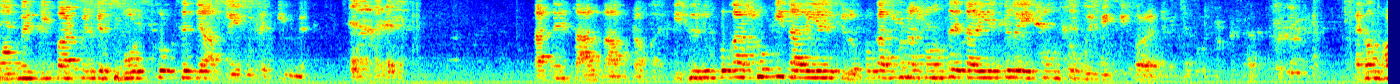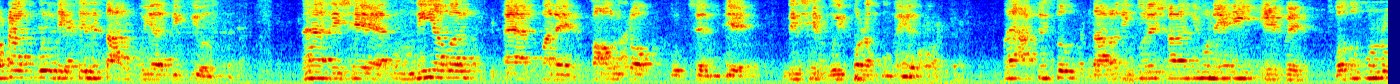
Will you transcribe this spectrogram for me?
গভর্নমেন্ট ডিপার্টমেন্টে ফোর্স করছে যে আপনি এগুলো কিনবেন। তাতে তার লাভটা হয়। কিছু কিছু প্রকাশকই দাঁড়িয়েছিল প্রকাশনা সংস্থায় দাঁড়িয়েছিল এই সমস্ত বই বিক্রি করার জন্য। এখন হঠাৎ করে দেখছে যে তার বই আর বিক্রি হচ্ছে হ্যাঁ দেশে এখন উনি আবার মানে পাউল টক করছেন যে দেশে বই পড়া কমে গেছে। আপনি তো দালালি করে সারা জীবনে এই গত পনেরো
